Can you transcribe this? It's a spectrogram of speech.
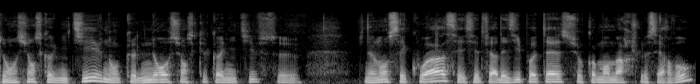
neurosciences cognitives. Donc les neurosciences cognitives se Finalement, c'est quoi? C'est essayer de faire des hypothèses sur comment marche le cerveau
